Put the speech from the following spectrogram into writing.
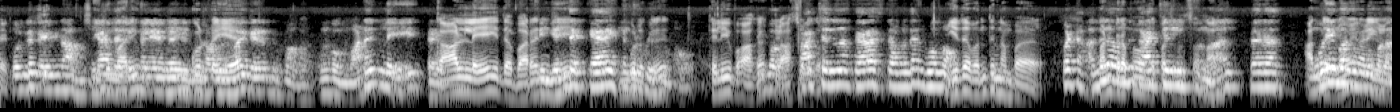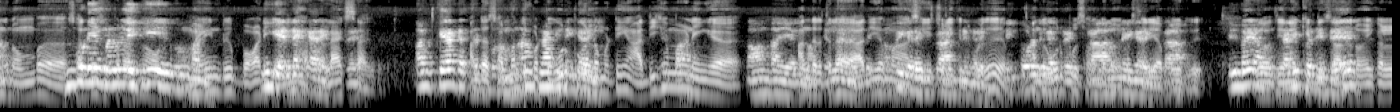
தெரியுமா? இது மாதிரி உங்களுடைய. காலிலேயே இதை வரைஞ்சி உங்களுக்கு. தெளிவாக கிளாஸ். இதை வந்து நம்ம அதுல வந்து சொன்னால் ஒரே மருந்து நோயாளிகள். வந்து ரொம்ப உங்களுடைய மனநிலைக்கு மைண்டு பாடி என்ன ரிலாக்ஸ்? ஆகுது அந்த சம்பந்தப்பட்ட platinum உறுப்புகளை character. மட்டும் அதிகமா நீங்க. அந்த இடத்துல அதிகமா. சிகிச்சை அளிக்கும் இப்போ அந்த. உறுப்பு நோய்கள் சரியா. போயிடுது கிட்னி சார்ந்த நோய்கள்.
